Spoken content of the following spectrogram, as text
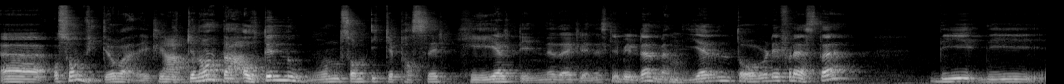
Eh, og sånn vil det jo være i klinikken òg. Det er alltid noen som ikke passer helt inn i det kliniske bildet, Mm. men jevnt over de fleste de, de,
